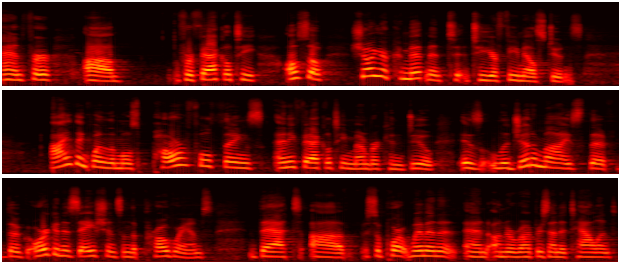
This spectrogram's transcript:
And for, um, for faculty, also show your commitment to, to your female students. I think one of the most powerful things any faculty member can do is legitimize the, the organizations and the programs that uh, support women and underrepresented talent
